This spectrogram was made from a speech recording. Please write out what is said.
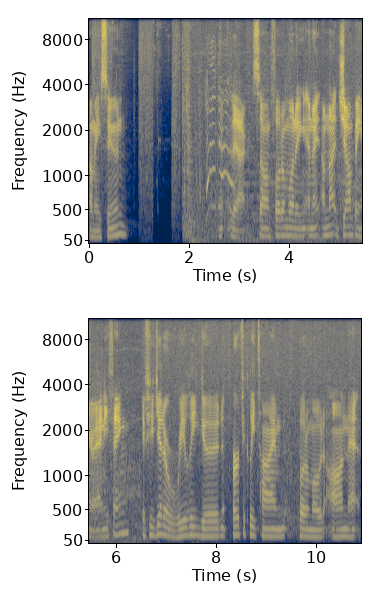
Coming soon. There. So I'm photo moding, and I, I'm not jumping or anything. If you get a really good, perfectly timed photo mode on that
